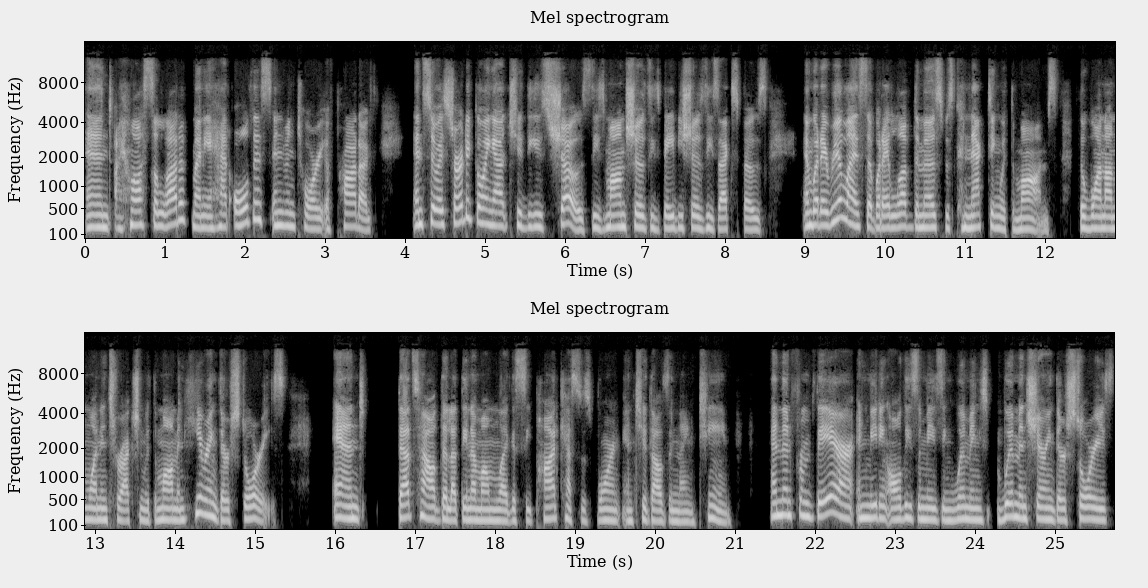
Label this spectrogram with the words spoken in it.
And I lost a lot of money. I had all this inventory of product and so I started going out to these shows, these mom shows, these baby shows, these expos. And what I realized that what I loved the most was connecting with the moms, the one on one interaction with the mom and hearing their stories. And that's how the Latina Mom Legacy podcast was born in 2019. And then from there and meeting all these amazing women, women sharing their stories,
